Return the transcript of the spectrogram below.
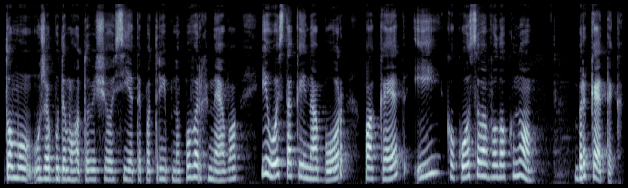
тому вже будемо готові, що сіяти потрібно поверхнево. І ось такий набор, пакет і кокосове волокно, брикетик,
